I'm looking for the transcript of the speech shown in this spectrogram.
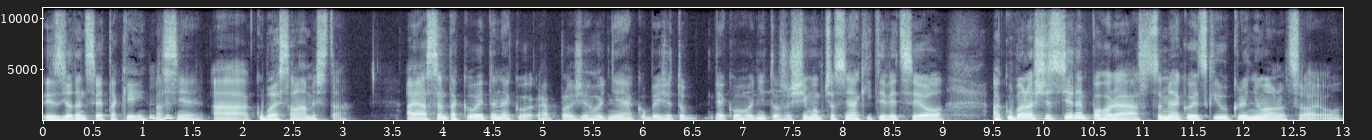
jezdili ten svět taky mm-hmm. vlastně a Kuba je salámista. A já jsem takový ten jako rapl, že hodně, jakoby, že to jako hodně to řeším občas nějaký ty věci, jo. A Kuba naštěstí jeden pohodář, co mě jako vždycky uklidňoval docela, jo.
